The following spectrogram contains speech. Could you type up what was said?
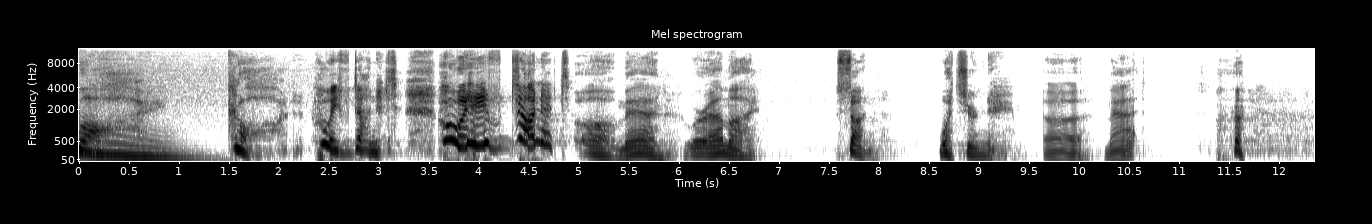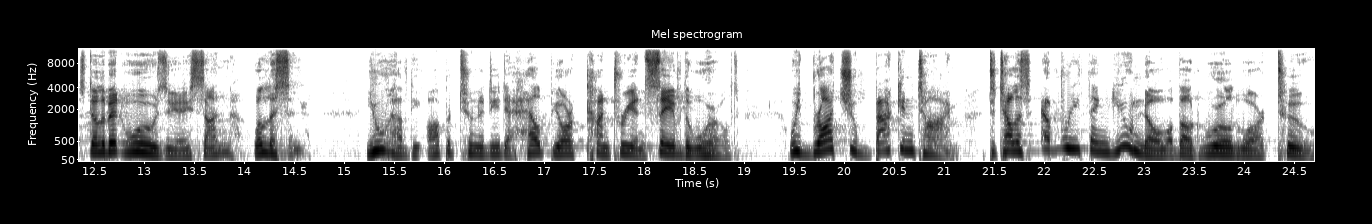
My God. We've done it. We've done it. Oh man, where am I? Son, what's your name? Uh, Matt? Still a bit woozy, eh, son? Well, listen. You have the opportunity to help your country and save the world. We brought you back in time to tell us everything you know about World War II,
